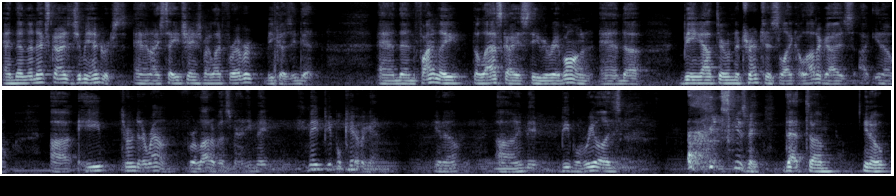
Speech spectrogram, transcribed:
And then the next guy is Jimi Hendrix, and I say he changed my life forever because he did. And then finally, the last guy is Stevie Ray Vaughan, and uh, being out there in the trenches, like a lot of guys, you know, uh, he turned it around for a lot of us, man. He made he made people care again, you know. Uh, he made people realize, excuse me, that um, you know,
